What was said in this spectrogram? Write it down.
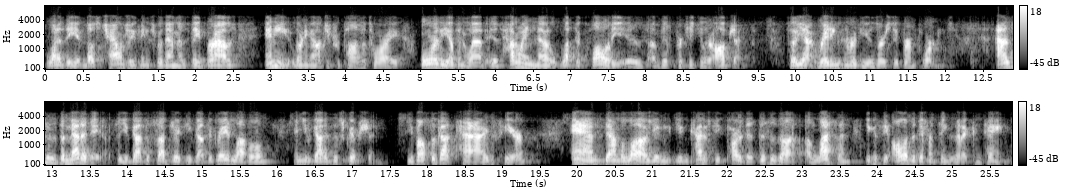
one of the most challenging things for them as they browse any learning object repository or the open web is how do I know what the quality is of this particular object? So yeah, ratings and reviews are super important as is the metadata. So you've got the subject, you've got the grade level, and you've got a description. You've also got tags here, and down below you can, you can kind of see part of this. This is a, a lesson. You can see all of the different things that it contains.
